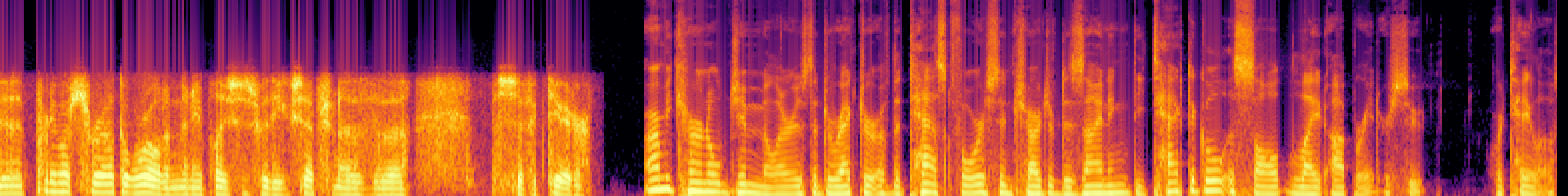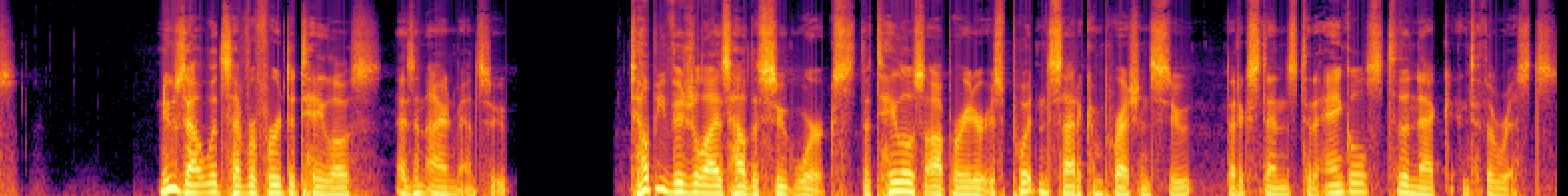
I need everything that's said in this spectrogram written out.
uh, pretty much throughout the world in many places, with the exception of uh, Pacific Theater. Army Colonel Jim Miller is the director of the task force in charge of designing the Tactical Assault Light Operator Suit, or TALOS. News outlets have referred to TALOS as an Iron Man suit. To help you visualize how the suit works, the TALOS operator is put inside a compression suit that extends to the ankles, to the neck, and to the wrists.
